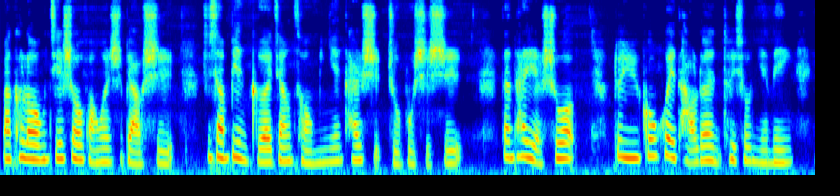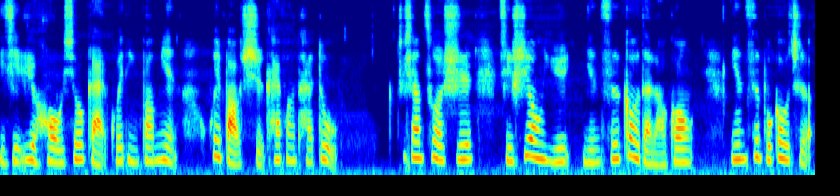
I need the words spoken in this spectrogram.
马克龙接受访问时表示，这项变革将从明年开始逐步实施，但他也说，对于工会讨论退休年龄以及日后修改规定方面，会保持开放态度。这项措施仅适用于年资够的劳工，年资不够者，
